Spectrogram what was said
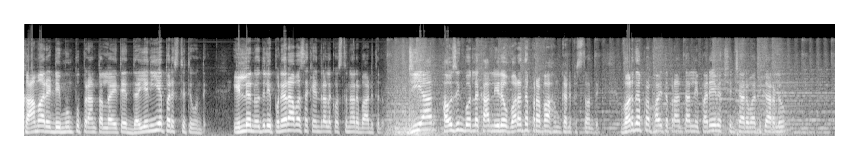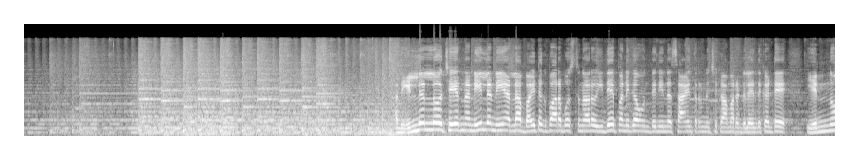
కామారెడ్డి ముంపు ప్రాంతాల్లో అయితే దయనీయ పరిస్థితి ఉంది. ఇళ్ళను వదిలి పునరావాస కేంద్రాలకు వస్తున్నారు బాధితులు. జీఆర్ హౌసింగ్ బోర్డుల కాలనీలో వరద ప్రవాహం కనిపిస్తోంది. వరద ప్రభావిత ప్రాంతాల్ని పర్యవేక్షించారు అధికారులు. అది ఇళ్ళల్లో చేరిన నీళ్ళని అలా బయటకు పారబోస్తున్నారు. ఇదే పనిగా ఉంది నిన్న సాయంత్రం నుంచి కామారెడ్డిలో. ఎందుకంటే ఎన్నో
